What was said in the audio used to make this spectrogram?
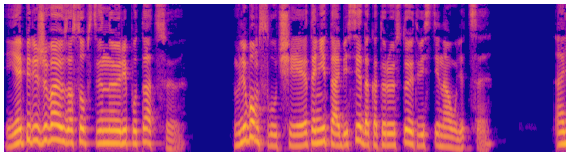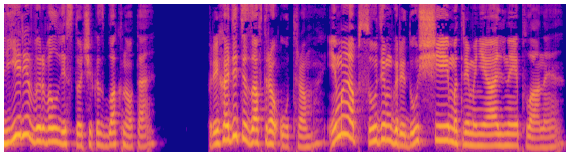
Я переживаю за собственную репутацию. В любом случае, это не та беседа, которую стоит вести на улице. Альери вырвал листочек из блокнота. «Приходите завтра утром, и мы обсудим грядущие матримониальные планы».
